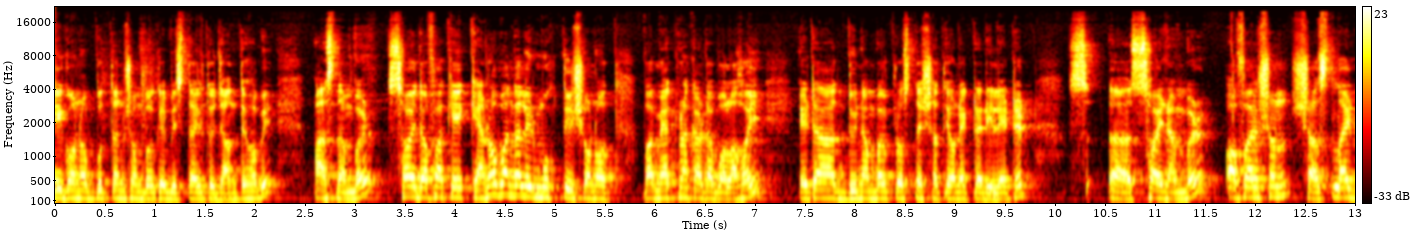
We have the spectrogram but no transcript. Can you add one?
এই গণ অভ্যুত্থান সম্পর্কে বিস্তারিত জানতে হবে। পাঁচ নম্বর, ছয় দফাকে কেন বাঙালির মুক্তির সনদ বা ম্যাকনা কাটা বলা হয়? এটা দুই নম্বর প্রশ্নের সাথে অনেকটা রিলেটেড ছয় নম্বর, অপারেশন সাসলাইট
